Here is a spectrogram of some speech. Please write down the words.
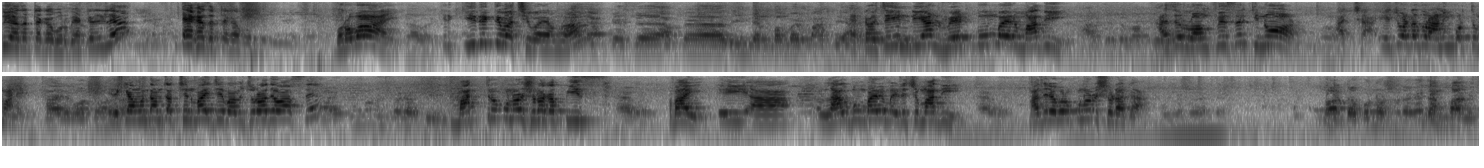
দুই হাজার টাকা পড়বে একটা নিলে এক হাজার টাকা পড়বে। বড় ভাই হ্যাঁ কি দেখতে পাচ্ছি ভাই আমরা? একটা হচ্ছে ইন্ডিয়ান রেড মুম্বাইয়ের মাদি আর লং ফেসের কিনর আচ্ছা এই জোড়াটা তো রানিং বর্তমানে। হ্যাঁ, এটা কেমন দাম চাচ্ছেন ভাই? যেভাবে জোড়া দেওয়া আছে ভাই, 1500 টাকা piece। মাত্র পনেরোশো টাকা পিস হ্যাঁ ভাই। এই লাল মুম্বাইয়ের এটা হচ্ছে মাদি। হ্যাঁ মাদির আবার পনেরোশো টাকা। 1500 টাকা। নটটা পনেরোশো টাকা। দাম পারবি এক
